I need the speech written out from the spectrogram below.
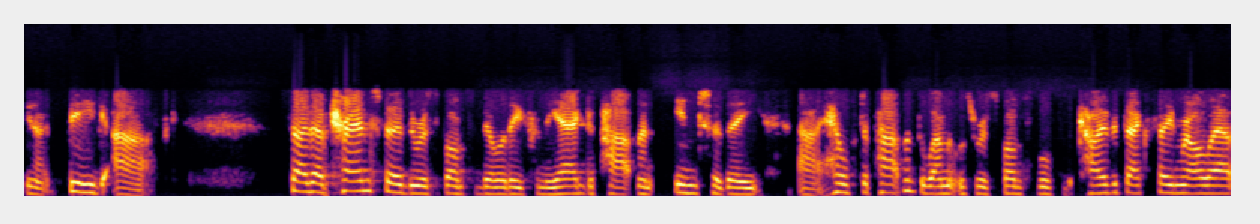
You know, big ask. So they've transferred the responsibility from the ag department into the uh, health department, the one that was responsible for the COVID vaccine rollout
